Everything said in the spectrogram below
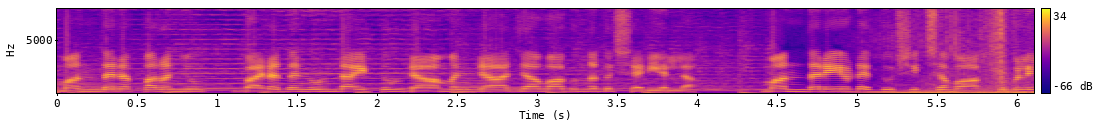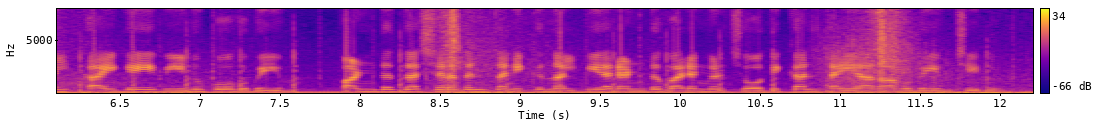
മന്ദര പറഞ്ഞു ഭരതൻ ഉണ്ടായിട്ടും രാമൻ രാജാവാകുന്നത് ശരിയല്ല. മന്ദരയുടെ ദുഷിച്ച വാക്കുകളിൽ കൈകൈ വീണുപോകുകയും പണ്ട് ദശരഥൻ തനിക്ക് നൽകിയ രണ്ട് വരങ്ങൾ ചോദിക്കാൻ തയ്യാറാവുകയും ചെയ്തു.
